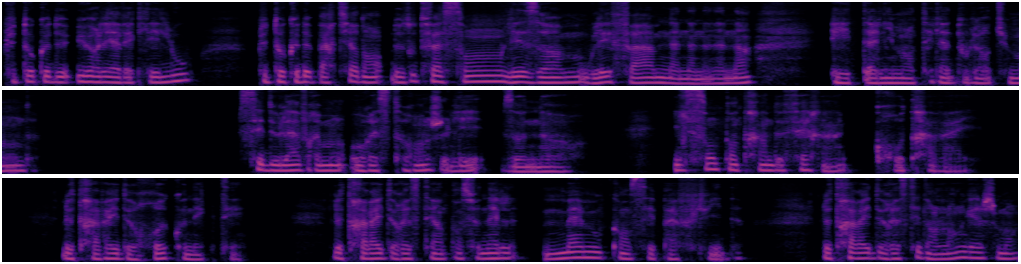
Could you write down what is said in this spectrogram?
plutôt que de hurler avec les loups, plutôt que de partir dans de toute façon les hommes ou les femmes, nanana, et d'alimenter la douleur du monde. Ces deux-là, vraiment, au restaurant, je les honore. Ils sont en train de faire un gros travail. Le travail de reconnecter. Le travail de rester intentionnel même quand c'est pas fluide. Le travail de rester dans l'engagement.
